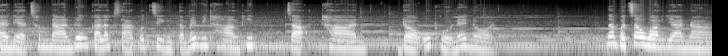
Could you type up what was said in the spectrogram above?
ร์เนี่ยชำนาญเรื่องการรักษาก็จริง แต่ไม่มีทางที่จะทานดอกอุโถแน่นอน นั่นพระเจ้าวางยานาง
